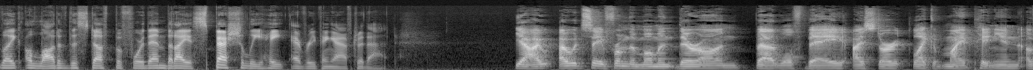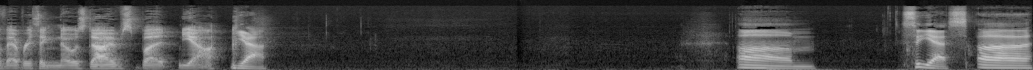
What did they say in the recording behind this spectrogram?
like a lot of the stuff before then, but I especially hate everything after that. Yeah, I, I would say from the moment they're on Bad Wolf Bay, I start like my opinion of everything nosedives, but yeah. Yeah. um so yes, uh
